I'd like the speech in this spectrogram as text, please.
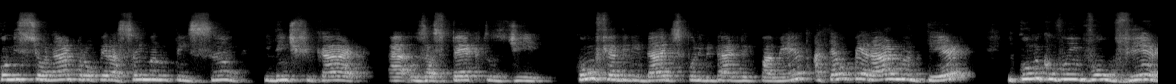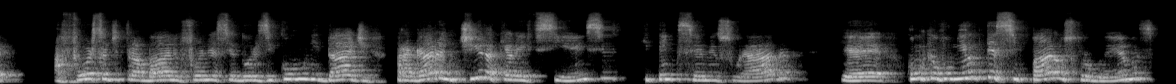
comissionar para operação e manutenção, identificar ah, os aspectos de confiabilidade, disponibilidade do equipamento, até operar, manter, e como que eu vou envolver a força de trabalho, fornecedores e comunidade para garantir aquela eficiência que tem que ser mensurada, é, como que eu vou me antecipar aos problemas,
